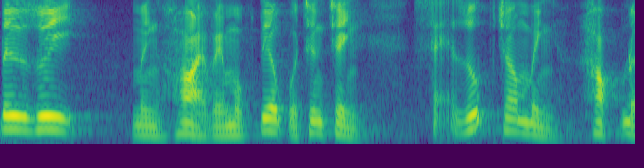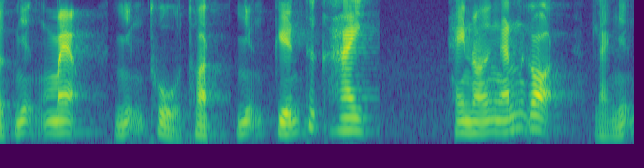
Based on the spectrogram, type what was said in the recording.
tư duy, mình hỏi về mục tiêu của chương trình sẽ giúp cho mình học được những mẹo, những thủ thuật, những kiến thức hay, hay nói ngắn gọn là những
